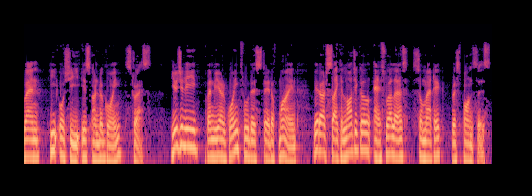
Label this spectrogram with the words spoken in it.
when he or she is undergoing stress Usually, when we are going through this state of mind, there are psychological as well as somatic responses.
